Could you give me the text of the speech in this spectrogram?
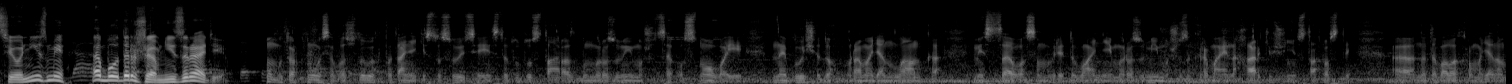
колабораціонізмі або державній зраді. Ми торкнулися важливих питань, які стосуються інституту старост, бо ми розуміємо, що це основа і найближче до громадян ланка місцевого самоврядування. І ми розуміємо, що зокрема і на Харківщині старости е, надавали громадянам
